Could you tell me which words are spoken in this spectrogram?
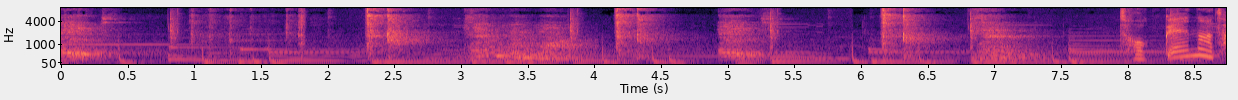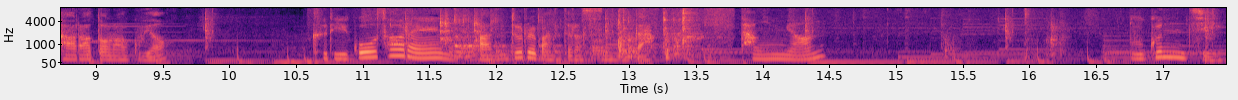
eight, 저 꽤나 잘하더라고요. 그리고 설엔 만두를 만들었습니다. 당면, 묵은지,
